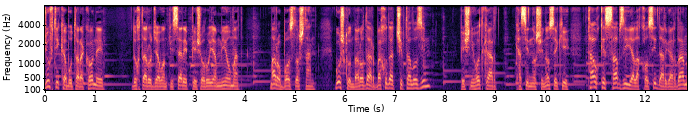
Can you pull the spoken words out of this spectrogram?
ҷуфти кабутараконе духтару ҷавонписаре пешорӯям меомад. Маро боз доштанд гӯш кун бародар ба худат чипта лозим? Пешниҳод кард касе ношиносе ки тавқи сабзи ялақосӣ дар гардан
